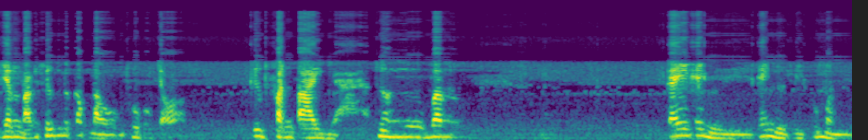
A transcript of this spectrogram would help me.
dân bản xứ nó cốc đầu thua con chó. Cứ phanh tay dạ thương vân cái cái người cái người việt của mình,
